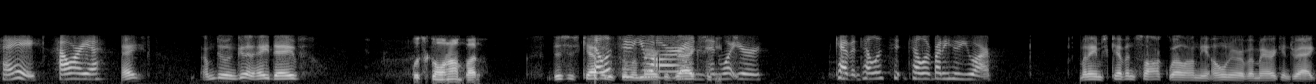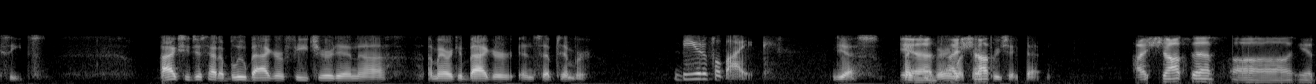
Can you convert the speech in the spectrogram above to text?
Hey, how are you? Hey, I'm doing good. Hey, Dave. What's going on, bud? This is Kevin tell us from who you American are Drag and, Seats. and what you're. Kevin, tell us tell everybody who you are. My name's Kevin Sockwell. I'm the owner of American Drag Seats. I actually just had a blue bagger featured in uh American Bagger in September. Beautiful bike. Yes. Thank And you very I much. shot- I appreciate that. I shot that uh at,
